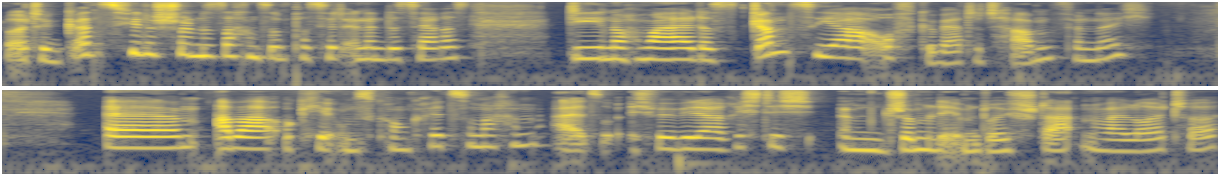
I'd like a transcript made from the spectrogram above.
Leute, ganz viele schöne Sachen sind passiert Ende des Jahres, die nochmal das ganze Jahr aufgewertet haben, finde ich. Ähm, aber okay, um es konkret zu machen, also ich will wieder richtig im Gymleben durchstarten, weil Leute,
